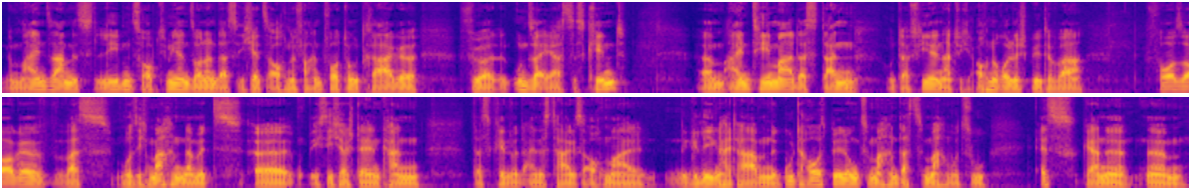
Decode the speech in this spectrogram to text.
gemeinsames Leben zu optimieren, sondern dass ich jetzt auch eine Verantwortung trage für unser erstes Kind. Ähm, ein Thema, das dann unter vielen natürlich auch eine Rolle spielte, war Vorsorge. Was muss ich machen, damit äh, ich sicherstellen kann, das Kind wird eines Tages auch mal eine Gelegenheit haben, eine gute Ausbildung zu machen, das zu machen, wozu es gerne, ähm,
